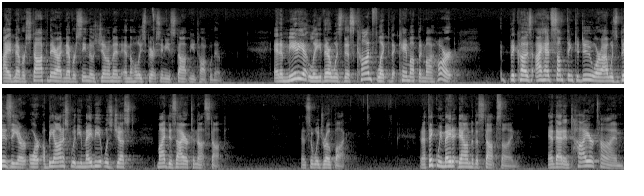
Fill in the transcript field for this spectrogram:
i had never stopped there i'd never seen those gentlemen and the holy spirit you to stop me and talk with them and immediately there was this conflict that came up in my heart because i had something to do or i was busy or, or i'll be honest with you maybe it was just my desire to not stop. And so we drove by. And I think we made it down to the stop sign. And that entire time,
